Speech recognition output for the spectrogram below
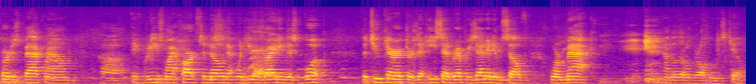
heard his background. Uh, it grieves my heart to know that when he was writing this book, the two characters that he said represented himself were Mac and the little girl who was killed.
